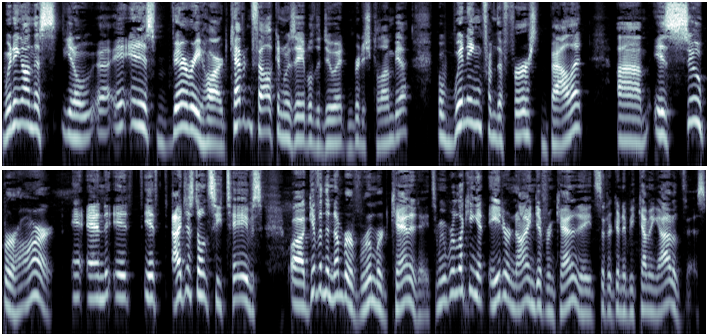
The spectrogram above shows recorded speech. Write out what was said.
Winning on this, you know, uh, it, it is very hard. Kevin Falcon was able to do it in British Columbia, but winning from the first ballot um, is super hard and it if I just don't see Toews, uh, given the number of rumored candidates. I mean, we're looking at eight or nine different candidates that are going to be coming out of this.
